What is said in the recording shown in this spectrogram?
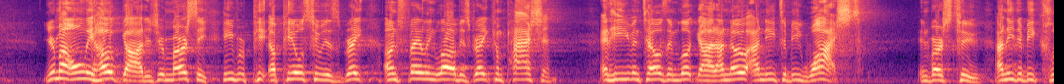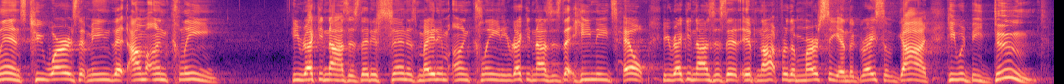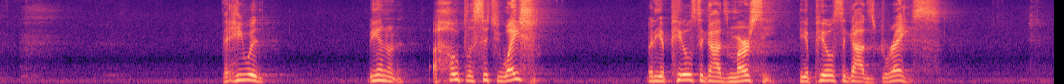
You're my only hope, God, is your mercy. He rep- appeals to his great unfailing love, his great compassion. And he even tells him, Look, God, I know I need to be washed in verse 2. I need to be cleansed. Two words that mean that I'm unclean. He recognizes that his sin has made him unclean. He recognizes that he needs help. He recognizes that if not for the mercy and the grace of God, he would be doomed. That he would be in a, hopeless situation. But he appeals to God's mercy, he appeals to God's grace.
